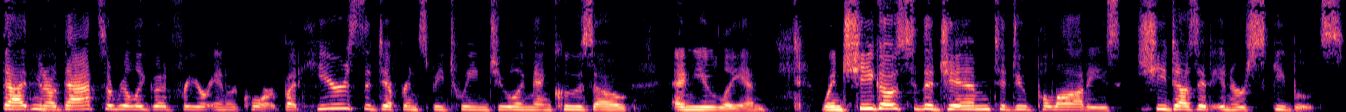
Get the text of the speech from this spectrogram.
That you know that's a really good for your inner core. But here's the difference between Julie Mancuso and you, Lian. When she goes to the gym to do Pilates, she does it in her ski boots.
